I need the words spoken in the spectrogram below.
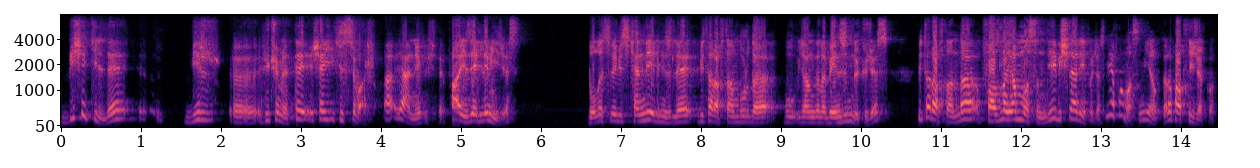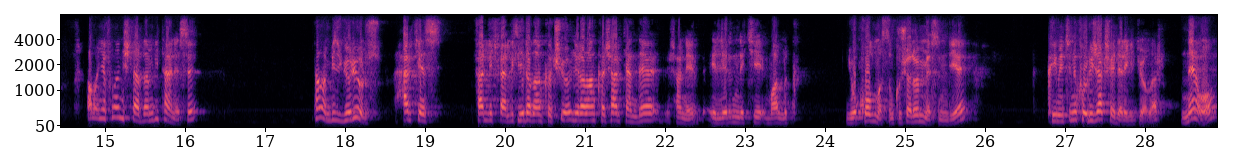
bir şekilde bir e, hükümette şey hissi var. Yani işte faiz ellemeyeceğiz. Dolayısıyla biz kendi elimizle bir taraftan burada bu yangına benzin dökeceğiz. Bir taraftan da fazla yanmasın diye bir şeyler yapacağız. Yapamazsın bir noktada patlayacak o. Ama yapılan işlerden bir tanesi tamam biz görüyoruz. Herkes ferlik ferlik liradan kaçıyor. Liradan kaçarken de hani ellerindeki varlık yok olmasın, kuşa dönmesin diye kıymetini koruyacak şeylere gidiyorlar. Ne o?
